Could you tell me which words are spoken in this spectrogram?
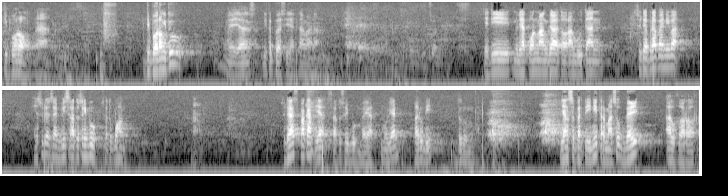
Diborong. Nah, diborong itu ya ditebas ya sama nah. Jadi melihat pohon mangga atau rambutan sudah berapa ini pak? Ya sudah saya beli 100 ribu satu pohon. Nah. Sudah sepakat ya 100 ribu membayar. Kemudian baru diturunkan. Yang seperti ini termasuk baik al-gharar.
